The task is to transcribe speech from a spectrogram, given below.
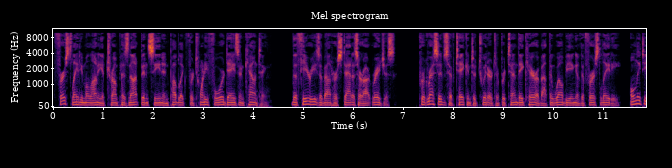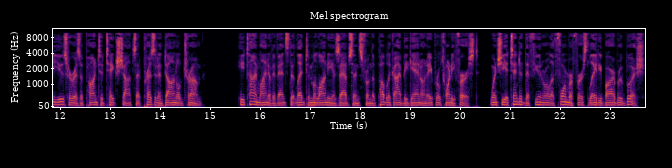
First Lady Melania Trump has not been seen in public for 24 days and counting. The theories about her status are outrageous. Progressives have taken to Twitter to pretend they care about the well-being of the First Lady, only to use her as a pawn to take shots at President Donald Trump. He timeline of events that led to Melania's absence from the public eye began on April 21, when she attended the funeral of former First Lady Barbara Bush.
